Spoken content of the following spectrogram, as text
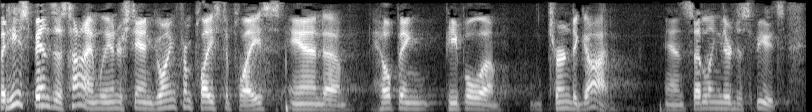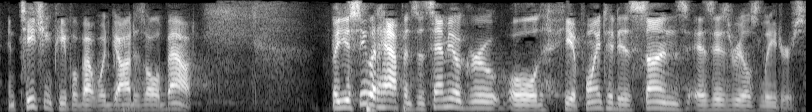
But he spends his time, we understand, going from place to place and uh, helping people uh, turn to God and settling their disputes and teaching people about what God is all about. But you see what happens. When Samuel grew old, he appointed his sons as Israel's leaders.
